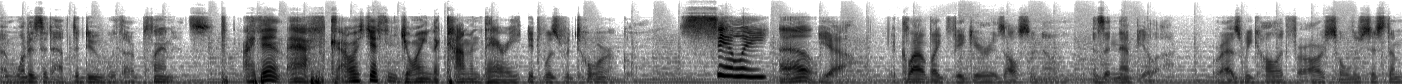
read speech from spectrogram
And what does it have to do with our planets? I didn't ask. I was just enjoying the commentary. It was rhetorical. Silly. Oh. Yeah, The cloud-like figure is also known as a nebula, or as we call it for our solar system,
